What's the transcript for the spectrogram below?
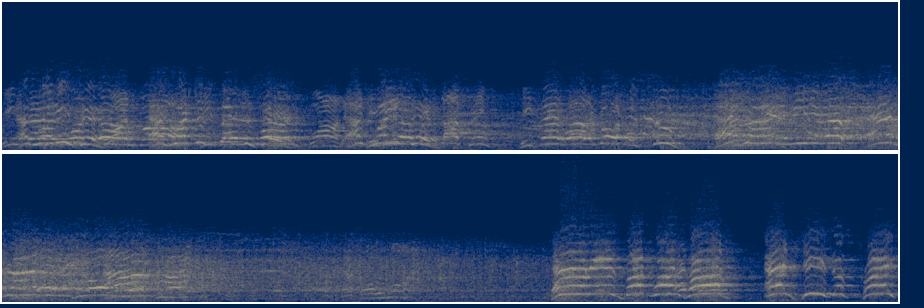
That's what he said. That's what the scripture says. One. That's what he said said. He said a while ago it was true. That's right. And read it up. That's right. That's right. That's all we want. There is but one God, and Jesus Christ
